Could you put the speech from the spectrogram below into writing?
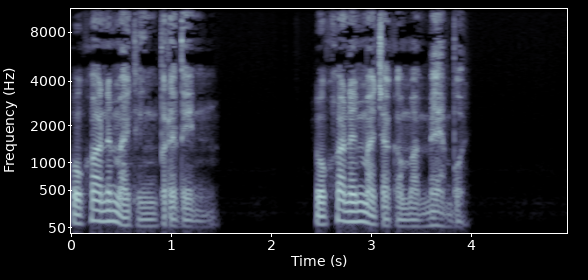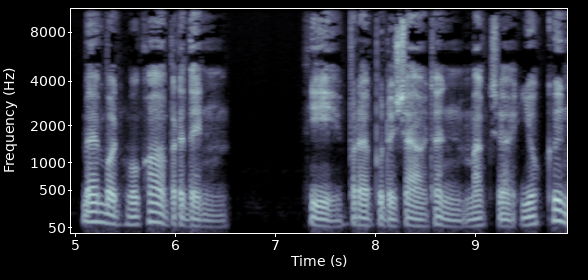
หัวข้อนั้นหมายถึงประเด็น หัวข้อนั้นมาจากคำว่าแม่บท แม่บทหัวข้อประเด็น ที่พระพุทธเจ้าท่านมักจะยกขึ้น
